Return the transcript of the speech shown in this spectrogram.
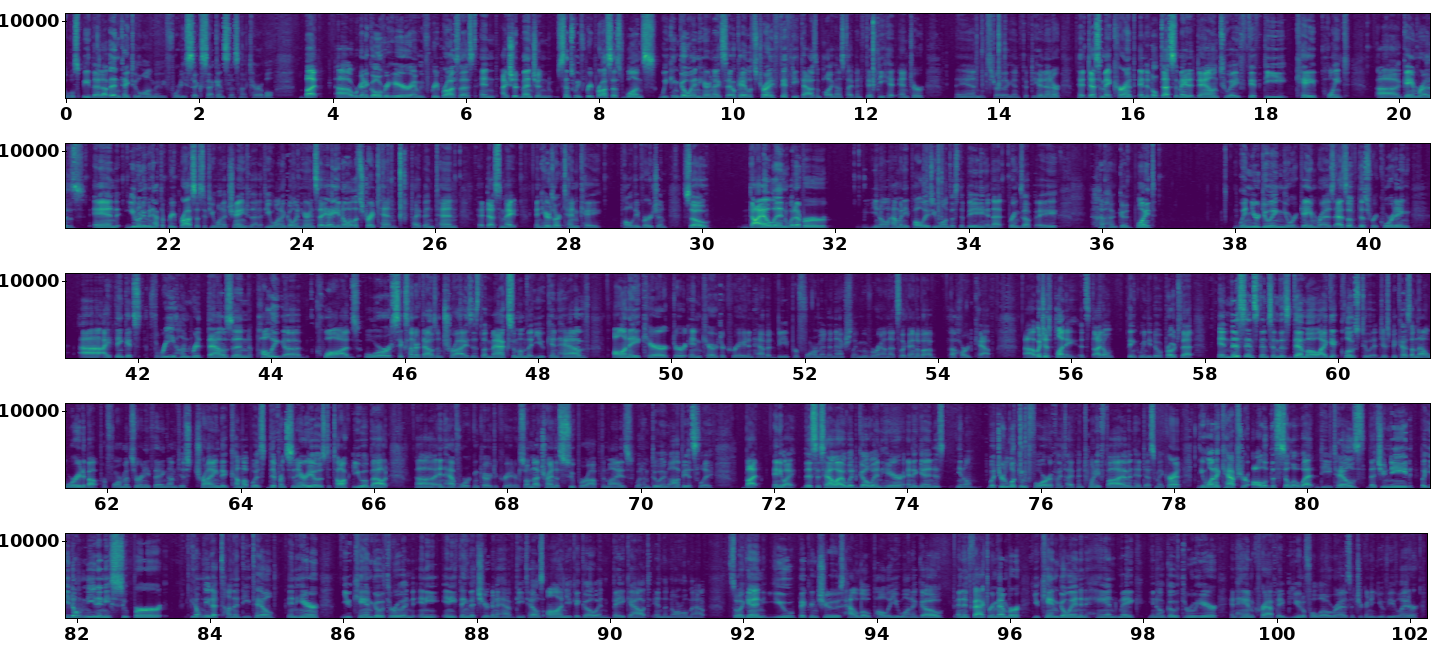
So we'll speed that up. It didn't take too long, maybe 46 seconds. That's not terrible. But uh, we're going to go over here and we've pre-processed. And I should mention, since we've pre-processed once, we can go in here and I say, okay, let's try 50,000 polygons. Type in 50, hit enter. And let's try that again. 50, hit enter. Hit decimate current, and it'll decimate it down to a 50k point uh, game res. And you don't even have to pre-process if you want to change that. If you want to go in here and say, hey, you know what, let's try 10. Type in 10, hit decimate, and here's our 10k poly version. So dial in whatever, you know, how many polys you want this to be. And that brings up a, a good point. When you're doing your game res, as of this recording, uh, I think it's 300,000 poly uh, quads or 600,000 tris is the maximum that you can have on a character in character create and have it be performant and actually move around. That's like kind of a, a hard cap, uh, which is plenty. It's I don't think we need to approach that in this instance, in this demo, I get close to it just because I'm not worried about performance or anything. I'm just trying to come up with different scenarios to talk to you about uh, and have working character creator. So I'm not trying to super optimize what I'm doing, obviously. But anyway, this is how I would go in here. And again, just, you know, what you're looking for, if I type in 25 and hit decimate current, you want to capture all of the silhouette details that you need, but you don't need any super you don't need a ton of detail in here you can go through and any anything that you're going to have details on, you could go and bake out in the normal map. So again, you pick and choose how low poly you want to go. And in fact, remember, you can go in and hand make, you know, go through here and handcraft a beautiful low res that you're going to UV later.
